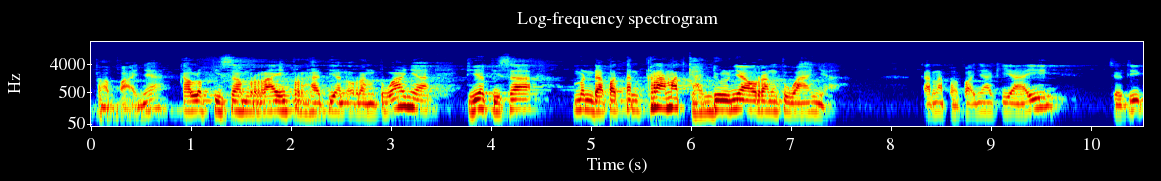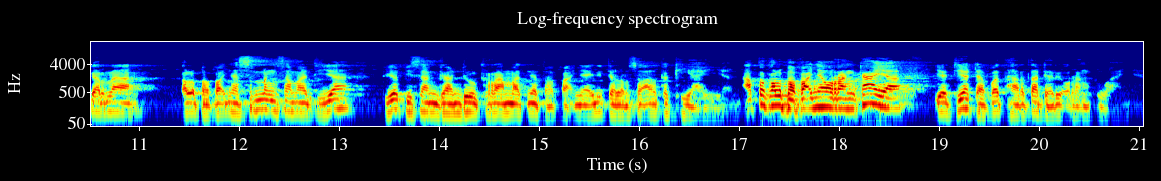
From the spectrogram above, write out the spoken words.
bapaknya. Kalau bisa meraih perhatian orang tuanya, dia bisa mendapatkan keramat gandulnya orang tuanya. Karena bapaknya kiai, jadi karena kalau bapaknya senang sama dia, dia bisa gandul keramatnya bapaknya ini dalam soal kekiaian. Atau kalau bapaknya orang kaya, ya dia dapat harta dari orang tuanya.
